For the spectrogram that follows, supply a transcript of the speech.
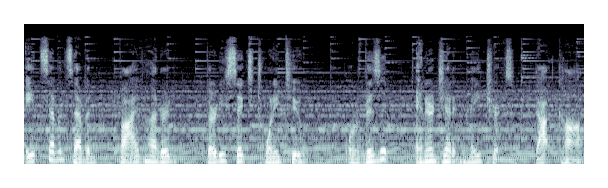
877 500 3622 or visit energeticmatrix.com.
